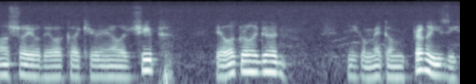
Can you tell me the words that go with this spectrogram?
I'll show you what they look like here. You know, they're cheap. They look really good. You can make them fairly easy.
